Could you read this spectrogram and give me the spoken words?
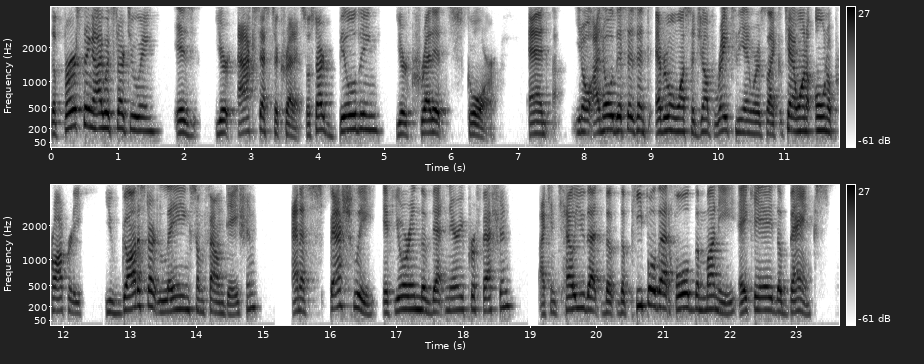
The first thing I would start doing is your access to credit. So start building your credit score. And, you know, I know this isn't everyone wants to jump right to the end where it's like, okay, I want to own a property. You've got to start laying some foundation and especially if you're in the veterinary profession, I can tell you that the, the people that hold the money, AKA the banks,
